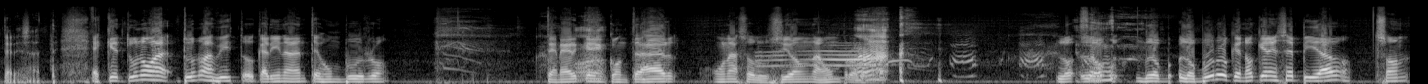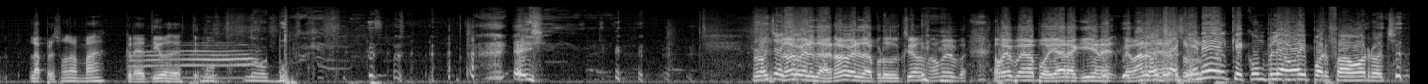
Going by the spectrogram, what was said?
Interesante. Es que tú no, ha- tú no has visto, Karina, antes un burro tener que encontrar una solución a un problema. Lo- lo- lo- los burros que no quieren ser pillados son las personas más creativas de este mundo. No, bu- Ey, Rocha, No es ¿quién- verdad, no es verdad, producción. No me, no me pueden apoyar aquí. En el- me van a Rocha, dejar. ¿quién es el que cumple hoy, por favor, Rocha?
